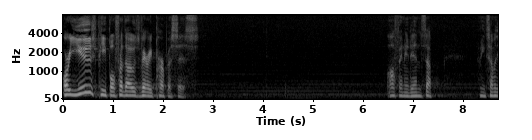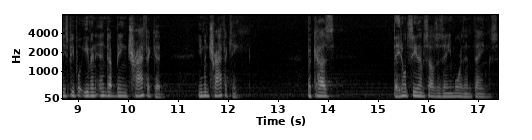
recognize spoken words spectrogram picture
or use people for those very purposes. Often it ends up, I mean, some of these people even end up being trafficked, human trafficking, because they don't see themselves as any more than things,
